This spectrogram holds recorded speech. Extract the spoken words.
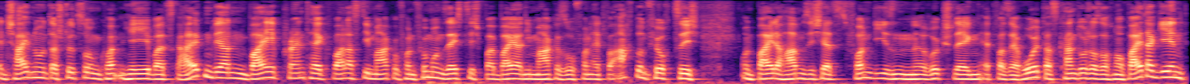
entscheidende Unterstützungen konnten hier jeweils gehalten werden. Bei Prentec war das die Marke von 65, bei Bayer die Marke so von etwa 48 und beide haben sich jetzt von diesen Rückschlägen etwas erholt. Das kann durchaus auch noch weitergehen.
